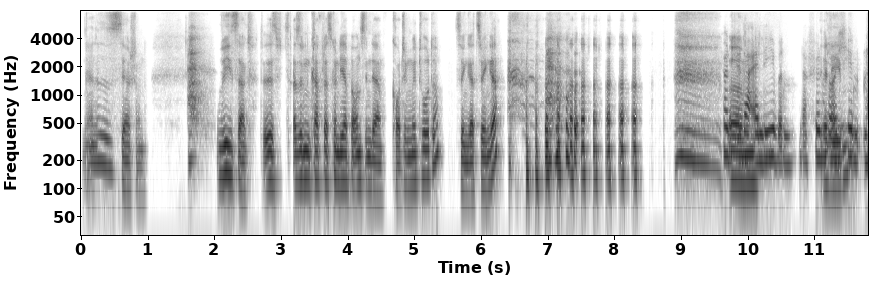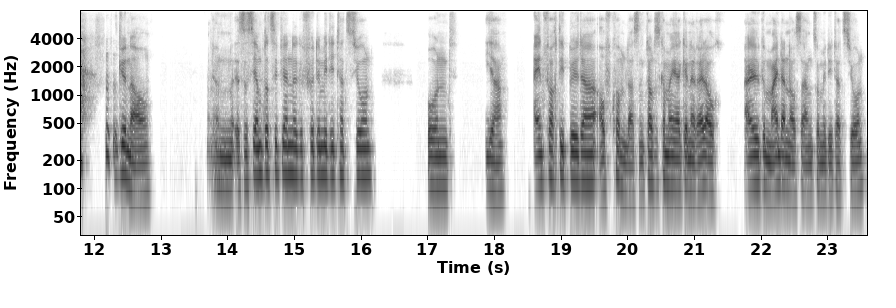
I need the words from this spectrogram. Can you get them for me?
ja, das ist sehr schön. Wie gesagt, ist, also den Kraftplatz könnt ihr ja bei uns in der Coaching-Methode, Zwinger, Zwinger. Könnt ihr da Ähm, erleben. Da führen wir euch hin. erleben. Genau. Ähm, es ist ja im Prinzip ja eine geführte Meditation und ja, einfach die Bilder aufkommen lassen. Ich glaube, das kann man ja generell auch allgemein dann auch sagen zur Meditation.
